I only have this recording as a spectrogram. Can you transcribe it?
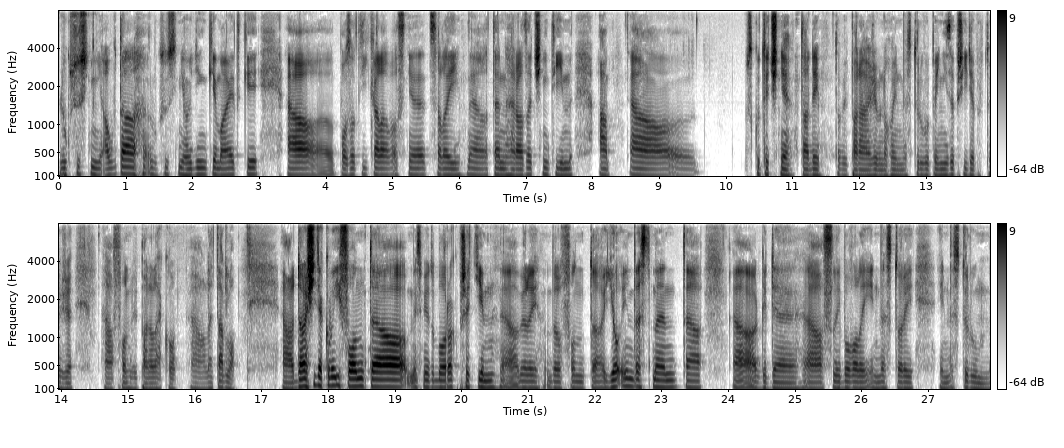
luxusní auta, luxusní hodinky, majetky, pozatýkala vlastně celý ten hrazační tým a skutečně tady to vypadá, že mnoho investorů o peníze přijde, protože fond vypadal jako letadlo. Další takový fond, myslím, že to byl rok předtím, byli, byl fond Yo Investment, kde slibovali investory, investorům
